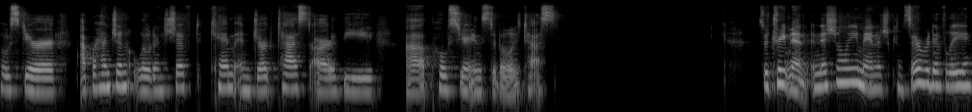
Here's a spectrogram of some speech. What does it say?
posterior apprehension, load and shift, Kim and jerk test are the uh, posterior instability tests. So treatment, initially managed conservatively,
